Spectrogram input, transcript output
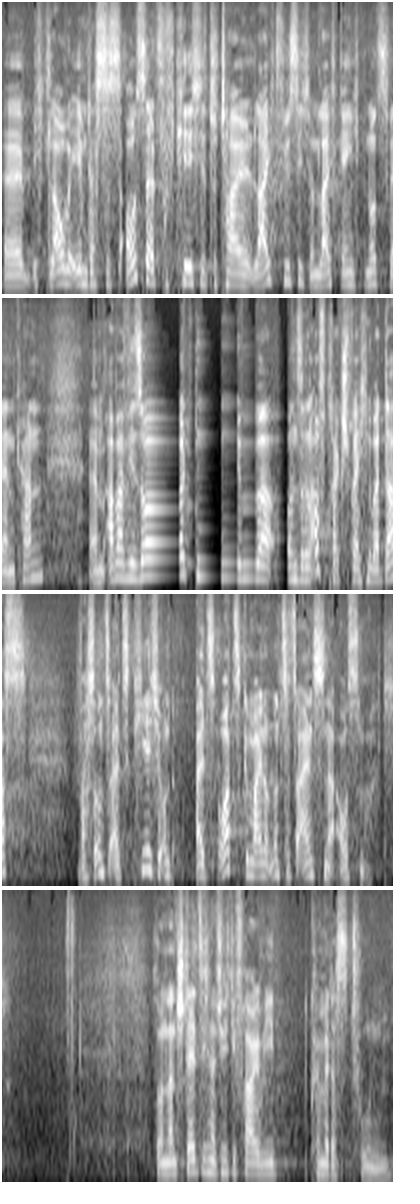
Äh, ich glaube eben, dass es außerhalb von Kirche total leichtfüßig und leichtgängig benutzt werden kann. Ähm, aber wir sollten über unseren Auftrag sprechen, über das, was uns als Kirche und als Ortsgemeinde und uns als Einzelne ausmacht. So, und dann stellt sich natürlich die Frage, wie können wir das tun?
